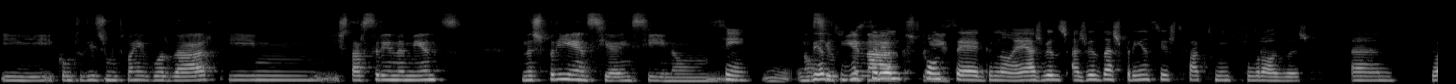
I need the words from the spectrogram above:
E, e como tu dizes muito bem, aguardar e, e estar serenamente na experiência em si, não Sim, não dentro se do sereno que se consegue, não é? Às vezes, às vezes há experiências de facto muito dolorosas. Um, eu,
